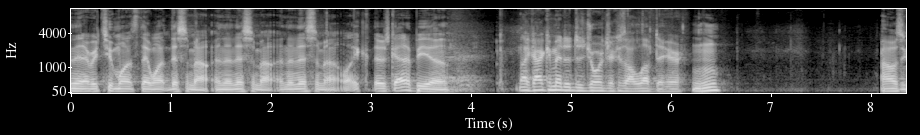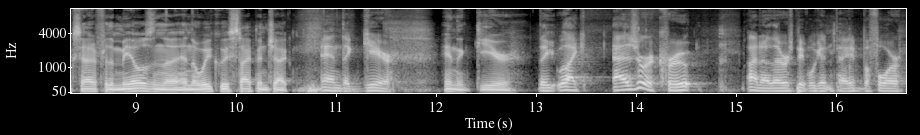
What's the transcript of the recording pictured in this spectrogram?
and then every two months they want this amount, and then this amount, and then this amount. Like there's got to be a. Like I committed to Georgia because I loved it here, Mhm. I was excited for the meals and the and the weekly stipend check and the gear. And the gear. The, like as a recruit, I know there was people getting paid before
